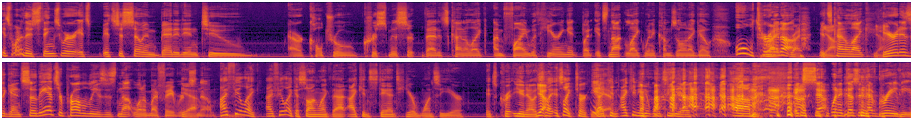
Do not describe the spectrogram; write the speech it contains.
it's one of those things where it's it's just so embedded into our cultural Christmas that it's kind of like I'm fine with hearing it, but it's not like when it comes on I go, "Oh, turn Right, it up." right. It's Yeah. kind of like, Yeah. "Here it is again." So the answer probably is it's not one of my favorites. Yeah. No. I feel like I feel like a song like that I can stand here once a year. It's cri- you know it's Yeah. like it's like turkey. I can I can eat it once a year. Except when it doesn't have gravy.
